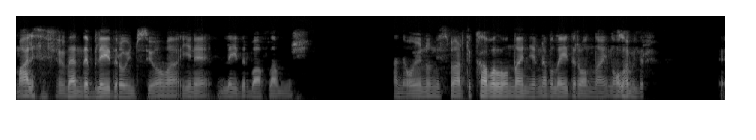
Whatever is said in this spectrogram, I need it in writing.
maalesef ben de Blader oyuncusuyum ama yine Blader bufflanmış. Hani oyunun ismi artık Kabal Online yerine Blader Online olabilir. E,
